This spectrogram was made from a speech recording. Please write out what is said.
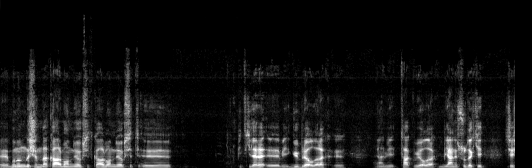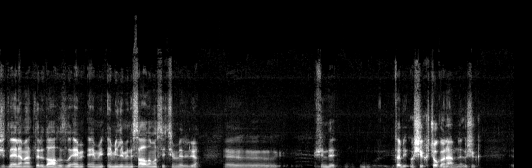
E, bunun dışında karbondioksit. Karbondioksit e, bitkilere e, bir gübre olarak yani bir takviye olarak yani sudaki çeşitli elementleri daha hızlı em- em- emilimini sağlaması için veriliyor. E, şimdi Tabii ışık çok önemli. Işık e,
